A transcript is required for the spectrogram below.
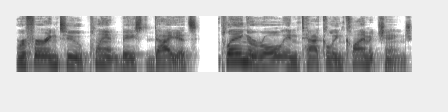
referring to plant based diets playing a role in tackling climate change,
